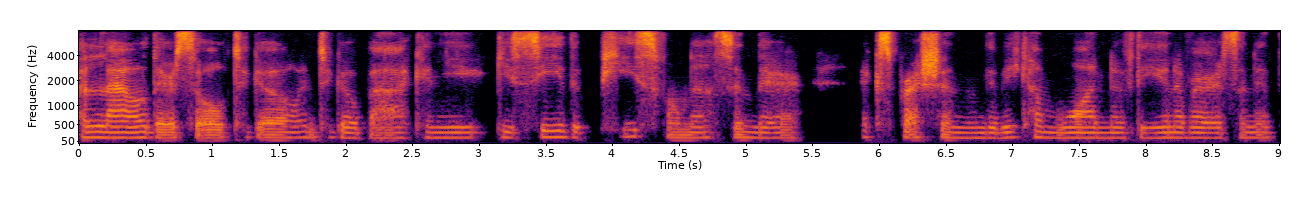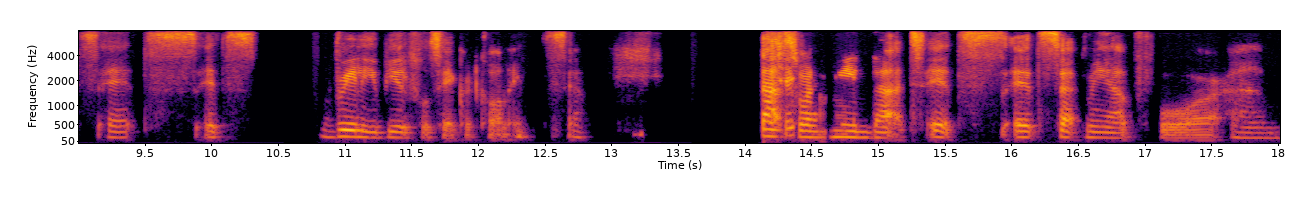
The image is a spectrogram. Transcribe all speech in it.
allow their soul to go and to go back and you you see the peacefulness in their expression. They become one of the universe and it's it's it's really a beautiful sacred calling so. That's what i mean that it's it's set me up for um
